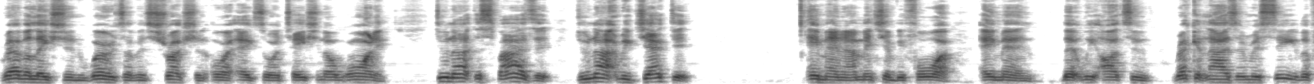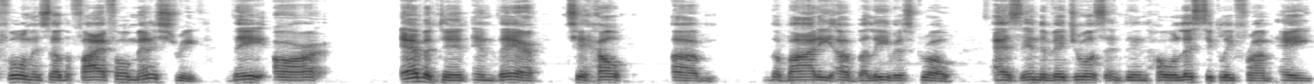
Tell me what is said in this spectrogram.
revelation, words of instruction or exhortation or warning. Do not despise it. Do not reject it. Amen. I mentioned before, amen, that we are to recognize and receive the fullness of the fivefold ministry. They are evident in there to help um, the body of believers grow as individuals and then holistically from a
